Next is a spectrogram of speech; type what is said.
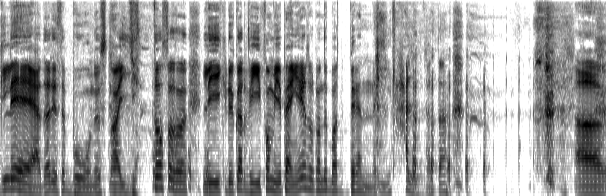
glede disse bonusene har gitt oss? Altså, liker du ikke at vi får mye penger, så kan du bare brenne i helvete. Uh,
